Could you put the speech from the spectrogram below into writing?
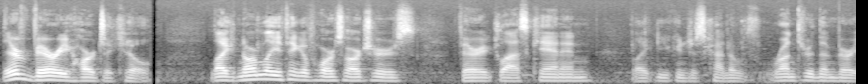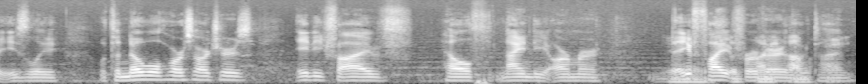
They're very hard to kill. Like normally you think of horse archers, very glass cannon, like you can just kind of run through them very easily. With the noble horse archers, 85 health, 90 armor, they Yeah, fight for a very long time,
